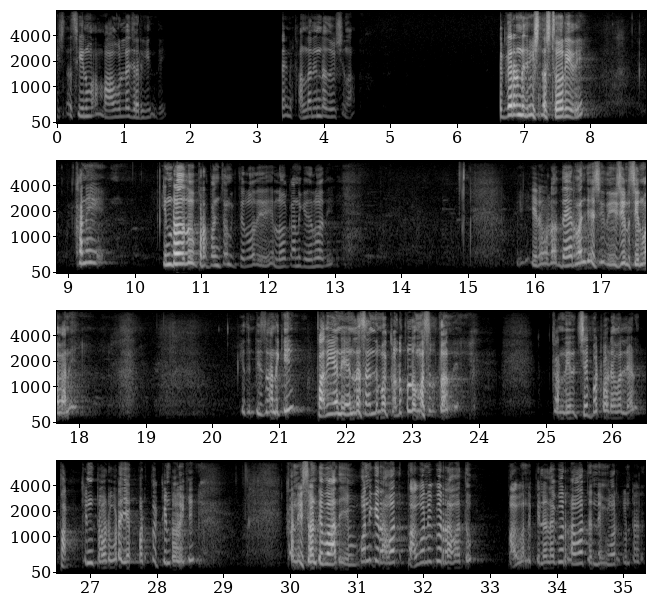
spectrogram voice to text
తీసిన సినిమా మా ఊళ్ళో జరిగింది. నేను కళ్ళ నిండా చూసిన. దగ్గరుండి చూసిన స్టోరీ ఇది. కానీ ఇన్ని రోజులు ప్రపంచానికి తెలియదు ఇది లోకానికి తెలియదు. ఈయన ధైర్యం చేసి తీసిన సినిమా కానీ ఇది నిజానికి పదిహేను ఏళ్ళ సంది మా కడుపులో మసులుతుంది. కానీ నేను చెప్పటోడు ఎవరు పక్కింటోడు కూడా చెప్పాడు పక్కింటోడికి. కానీ ఇటువంటి బాధ ఎవ్వనికి రావద్దు పగనికి రావద్దు పగని పిల్లలకు రావద్దు నేను కోరుకుంటాను.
